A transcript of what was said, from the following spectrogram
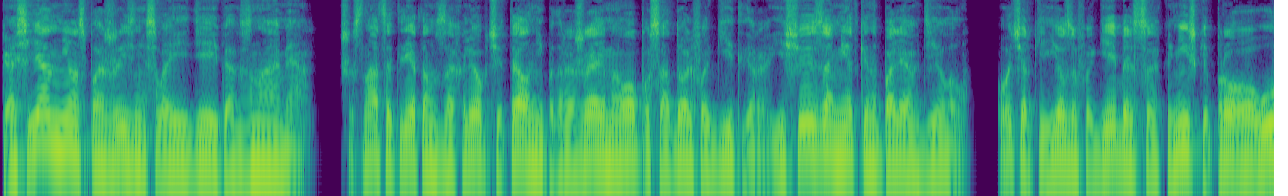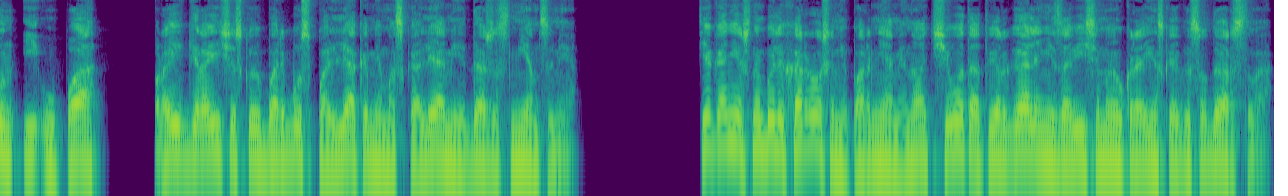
Касьян нес по жизни свои идеи как знамя. Шестнадцать лет он взахлеб читал неподражаемый опус Адольфа Гитлера, еще и заметки на полях делал. Очерки Йозефа Геббельса, книжки про ОУН и УПА, про их героическую борьбу с поляками, москалями и даже с немцами. Те, конечно, были хорошими парнями, но от чего-то отвергали независимое украинское государство.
